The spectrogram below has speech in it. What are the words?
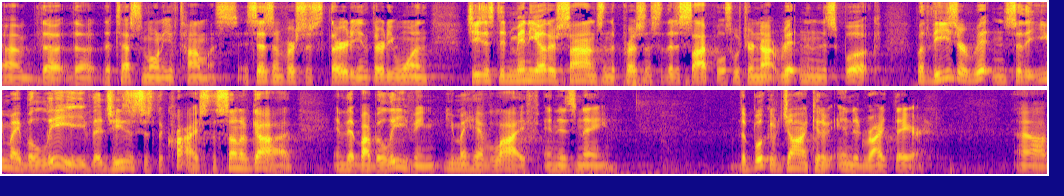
um, the, the, the testimony of Thomas. It says in verses 30 and 31 Jesus did many other signs in the presence of the disciples, which are not written in this book. But these are written so that you may believe that Jesus is the Christ, the Son of God, and that by believing you may have life in his name. The book of John could have ended right there. Uh,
